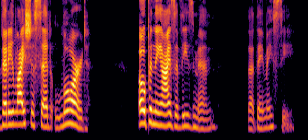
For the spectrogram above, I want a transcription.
that Elisha said, Lord, open the eyes of these men that they may see.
